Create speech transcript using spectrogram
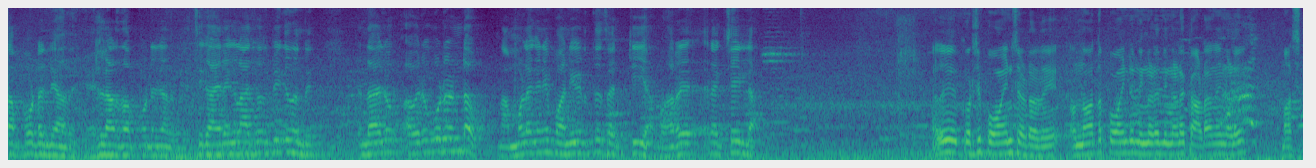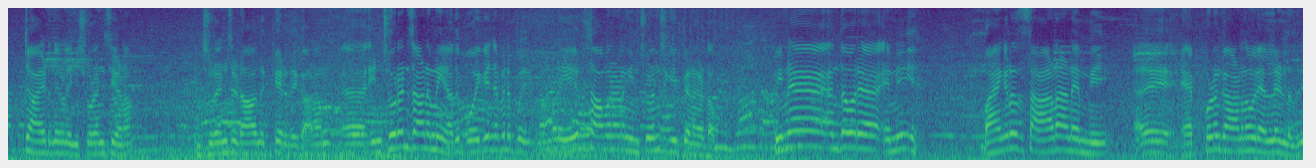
സപ്പോർട്ട് തന്നെയാണ് എല്ലാവരും സപ്പോർട്ട് തന്നെയാണ് വിളിച്ച് കാര്യങ്ങൾ ആശ്വസിപ്പിക്കുന്നുണ്ട്. എന്തായാലും അവർ കൂടെ ഉണ്ടാവും. നമ്മളെങ്ങനെയും പണിയെടുത്ത് സെറ്റ് ചെയ്യാം. വേറെ രക്ഷയില്ല. അത് കുറച്ച് പോയിന്റ്സ് കേട്ടോ അത്. ഒന്നാമത്തെ പോയിന്റ് നിങ്ങൾ നിങ്ങളുടെ കട നിങ്ങൾ മസ്റ്റായിട്ട് നിങ്ങൾ ഇൻഷുറൻസ് ചെയ്യണം. ഇൻഷുറൻസ് ഇടാതെ നിൽക്കരുത് കാരണം ഇൻഷുറൻസ് ആണ് മെയിൻ അത് പോയി കഴിഞ്ഞാൽ പിന്നെ. നമ്മൾ ഏത് സാധനമാണെങ്കിൽ ഇൻഷുറൻസ് കീപ്പ് ചെയ്യണം കേട്ടോ. പിന്നെ എന്താ പറയുക എമ്മി ഭയങ്കര സാധനമാണ് എമ്മി അത് എപ്പോഴും കാണുന്നവരല്ല ഉള്ളത്?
